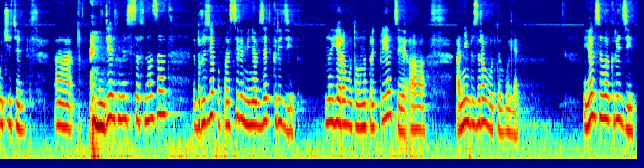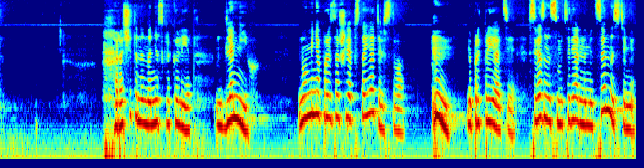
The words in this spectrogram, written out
Учитель, а, девять месяцев назад друзья попросили меня взять кредит. Ну, я работала на предприятии, а они без работы были. Я взяла кредит, рассчитанный на несколько лет, для них. Но у меня произошли обстоятельства на предприятии, связанные с материальными ценностями,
